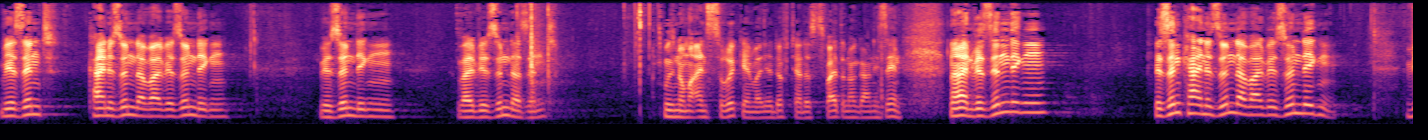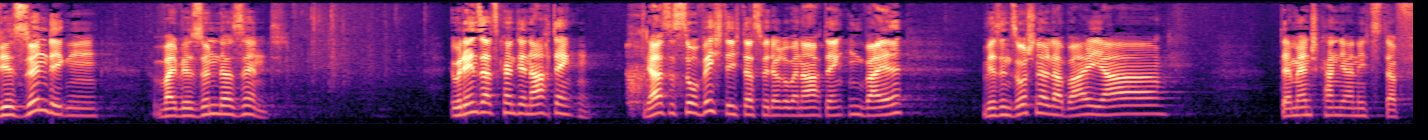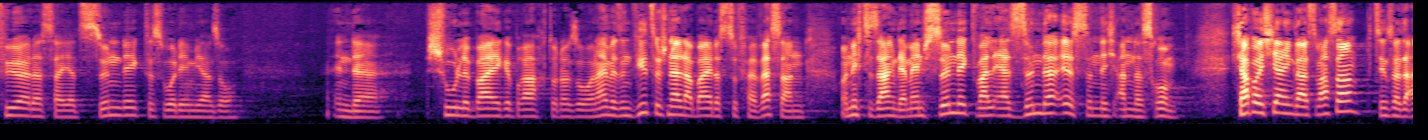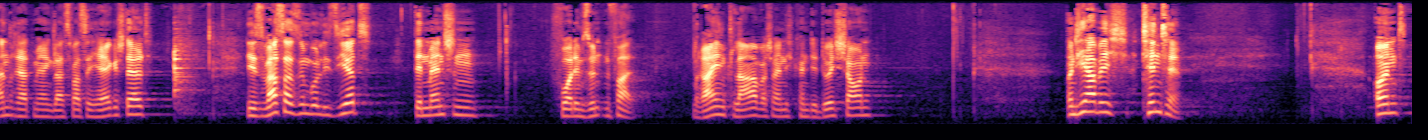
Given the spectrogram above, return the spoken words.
wir sind keine Sünder, weil wir sündigen. Wir sündigen, weil wir Sünder sind. Jetzt muss ich noch mal eins zurückgehen, weil ihr dürft ja das zweite noch gar nicht sehen. Nein, wir sündigen. Wir sind keine Sünder, weil wir sündigen. Wir sündigen, weil wir Sünder sind. Über den Satz könnt ihr nachdenken. Ja, es ist so wichtig, dass wir darüber nachdenken, weil wir sind so schnell dabei, ja, der Mensch kann ja nichts dafür, dass er jetzt sündigt. Das wurde ihm ja so in der Schule beigebracht oder so. Nein, wir sind viel zu schnell dabei, das zu verwässern und nicht zu sagen, der Mensch sündigt, weil er Sünder ist und nicht andersrum. Ich habe euch hier ein Glas Wasser, beziehungsweise André hat mir ein Glas Wasser hergestellt. Dieses Wasser symbolisiert den Menschen vor dem Sündenfall. Rein klar, wahrscheinlich könnt ihr durchschauen. Und hier habe ich Tinte. Und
